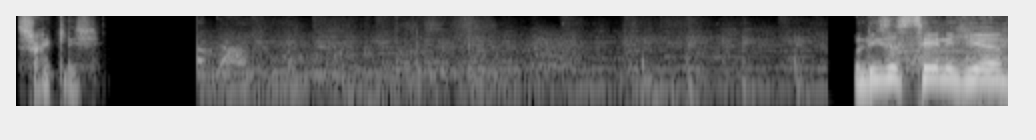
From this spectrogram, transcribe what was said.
ist schrecklich. Und diese Szene hier,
